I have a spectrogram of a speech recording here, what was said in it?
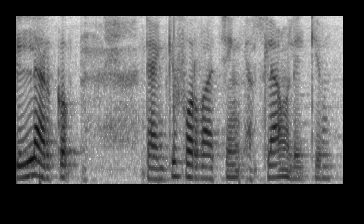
എല്ലാവർക്കും താങ്ക് യു ഫോർ വാച്ചിങ്. അസ്സാം വലൈക്കും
